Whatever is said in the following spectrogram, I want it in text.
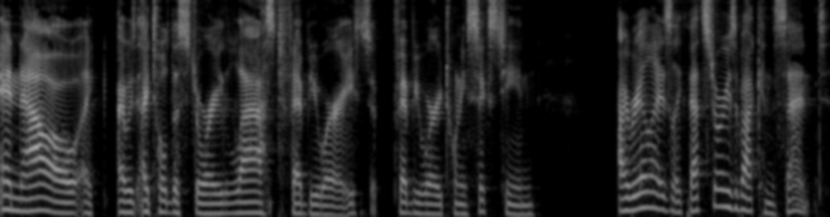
And now, like I was, I told this story last February, so February 2016. I realized like that story is about consent.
